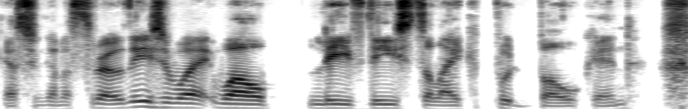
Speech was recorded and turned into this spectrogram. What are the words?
guess I'm gonna throw these away. Well, leave these to like put bulk in.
